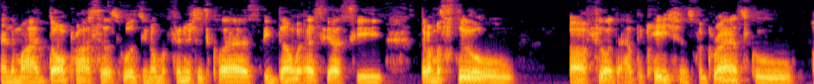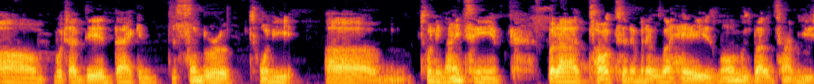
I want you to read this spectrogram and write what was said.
and my thought process was, you know, I'm gonna finish this class, be done with SAIC, but I'm gonna still uh, fill out the applications for grad school, um, which I did back in December of 20, um, 2019. But I talked to them and it was like, hey, as long as by the time you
